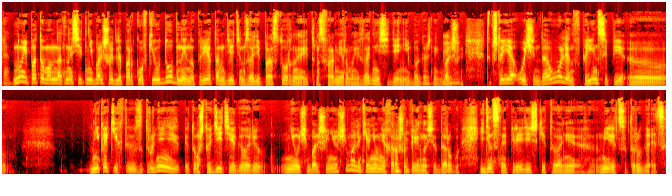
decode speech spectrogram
да. Ну и потом он относительно небольшой для парковки, удобный, но при этом детям сзади просторное и трансформируемое заднее сиденье, и багажник Мгм. большой. Так что я очень доволен, в принципе, э, никаких э, затруднений, при том, что дети, я говорю, не очень большие, не очень маленькие, они у меня хорошо переносят дорогу. Единственное, периодически то они мирятся, то ругаются.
